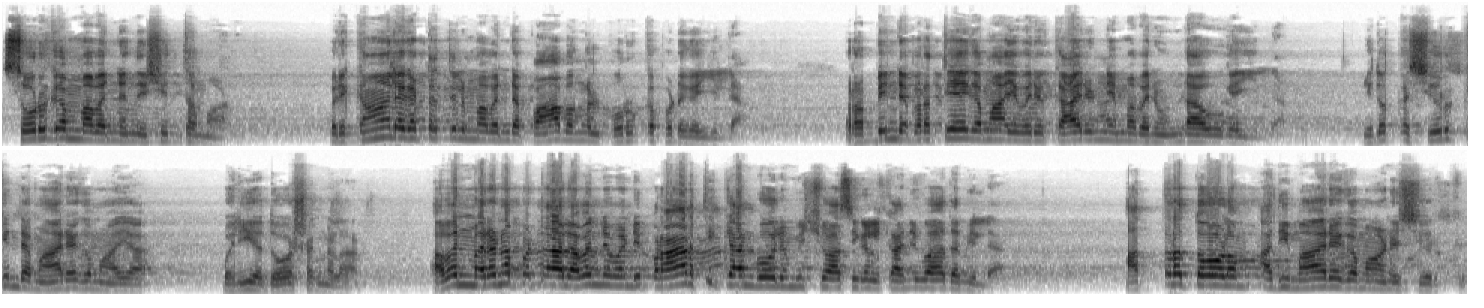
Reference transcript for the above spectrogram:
സ്വർഗം അവന് നിഷിദ്ധമാണ്. ഒരു കാലഘട്ടത്തിലും അവന്റെ പാപങ്ങൾ പൊറുക്കപ്പെടുകയില്ല. റബ്ബിന്റെ പ്രത്യേകമായ ഒരു കാരുണ്യം അവൻ ഉണ്ടാവുകയില്ല. ഇതൊക്കെ ശിർക്കിന്റെ മാരകമായ വലിയ ദോഷങ്ങളാണ്. അവൻ മരണപ്പെട്ടാൽ അവന് വേണ്ടി പ്രാർത്ഥിക്കാൻ പോലും വിശ്വാസികൾക്ക് അനുവാദമില്ല. അത്രത്തോളം അതിമാരകമാണ് ശിർക്ക്.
